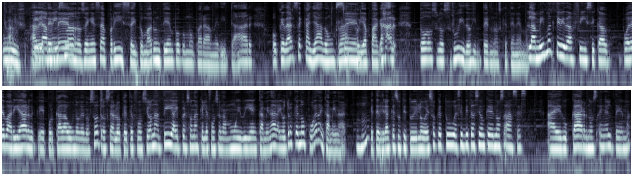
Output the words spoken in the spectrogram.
Claro. A Y la detenernos en esa prisa y tomar un tiempo como para meditar o quedarse callado un rato Sí. y apagar todos los ruidos internos que tenemos. La misma actividad física puede variar eh, por cada uno de nosotros. O sea, lo que te funciona a ti, hay personas que le funciona muy bien caminar, hay otros que no pueden caminar, que tendrían que sustituirlo. Eso que tú, esa invitación que nos haces a educarnos en el tema,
